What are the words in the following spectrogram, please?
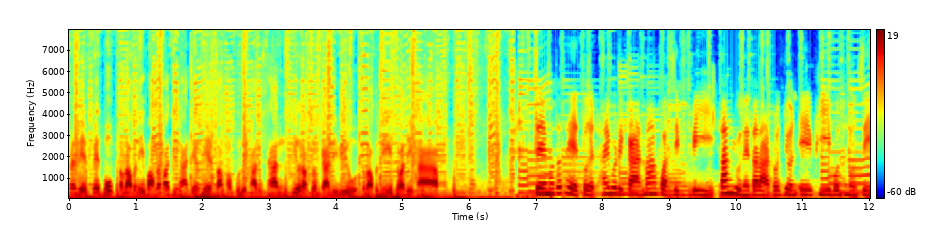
แฟนเพจ Facebook สำหรับวันนี้บอมแล้วก็ทีมงานเจมเพจต้องขอบคุณลูกค้าทุกท่านที่รับชมการรีวิวสำหรับวันนี้ สวัสดีครับ เจมอเตอร์เทรดเปิดให้บริการมากกว่า 10 ปี ตั้งอยู่ในตลาดรถยนต์ AP บนถนนศรี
